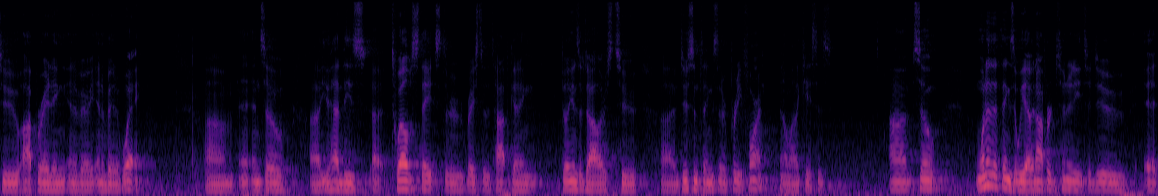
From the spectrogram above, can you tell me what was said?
to operating in a very innovative way. Um, and, and, so uh, you had these uh, 12 states through Race to the Top getting billions of dollars to uh, do some things that are pretty foreign in a lot of cases. Um, so one of the things that we have an opportunity to do at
